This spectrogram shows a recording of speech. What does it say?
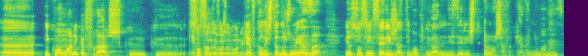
Eh, e com a Mónica Ferraz, que, que é Sou fã vocal- da voz da Mónica. que é vocalista dos Mesa, eu sou sincero e já tive a oportunidade de lhe dizer isto, eu não achava piada nenhuma à mesa.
